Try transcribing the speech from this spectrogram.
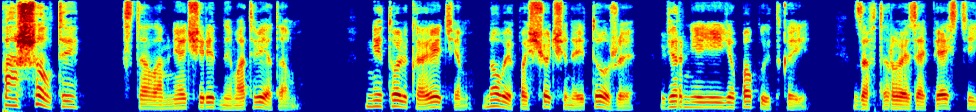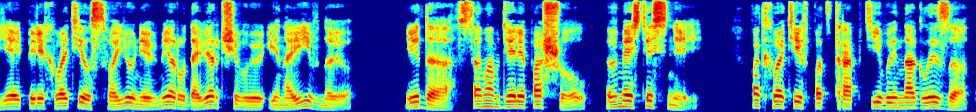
«Пошел ты!» — стало мне очередным ответом. Не только этим, новой пощечиной тоже, вернее ее попыткой. За второе запястье я и перехватил свою не в меру доверчивую и наивную. И да, в самом деле пошел, вместе с ней. Подхватив под строптивый наглый зад,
